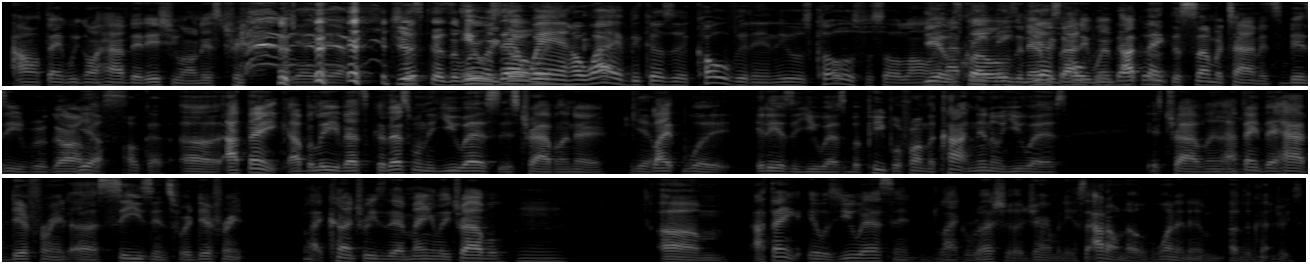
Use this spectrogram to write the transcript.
I don't think we're gonna have that issue on this trip Yeah, yeah. just because of it was that going. way in Hawaii because of COVID and it was closed for so long. yeah it was I think they closed and everybody went I think up. the summertime it's busy regardless Yeah, okay. uh, I think I believe that's because that's when the U.S. is traveling there. Yeah. like what it is the U.S., but people from the continental U.S. is traveling. Mm-hmm. I think they have different uh, seasons for different like countries that mainly travel. Mm-hmm. Um, I think it was U.S. and like Russia or Germany. So I don't know one of them other countries.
